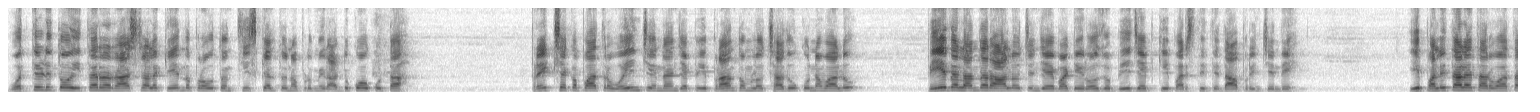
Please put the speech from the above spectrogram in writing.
ఒత్తిడితో ఇతర రాష్ట్రాల కేంద్ర ప్రభుత్వం తీసుకెళ్తున్నప్పుడు మీరు అడ్డుకోకుండా ప్రేక్షక పాత్ర వహించిందని చెప్పి ఈ ప్రాంతంలో చదువుకున్న వాళ్ళు పేదలందరూ ఆలోచన చేయబట్టి ఈరోజు బీజేపీకి పరిస్థితి దాపురించింది. ఈ ఫలితాల తర్వాత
